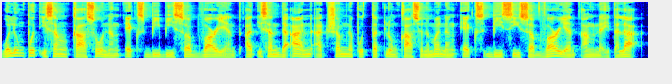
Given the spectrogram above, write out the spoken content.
81 kaso ng XBB subvariant at 100 at 73 kaso naman ng XBC subvariant ang naitala.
